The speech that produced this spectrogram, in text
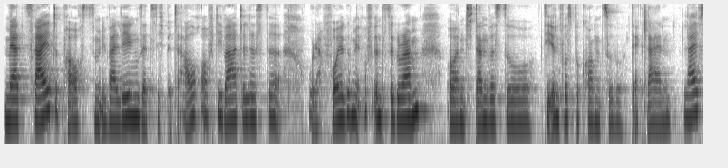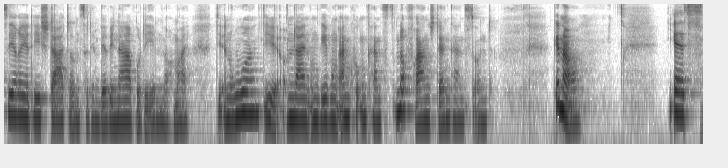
mehr Zeit brauchst zum Überlegen, setz dich bitte auch auf die Warteliste oder folge mir auf Instagram. Und dann wirst du die Infos bekommen zu der kleinen Live-Serie, die ich starte und zu dem Webinar, wo du eben nochmal dir in Ruhe die Online-Umgebung angucken kannst und auch Fragen stellen kannst. Und genau, Yes,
